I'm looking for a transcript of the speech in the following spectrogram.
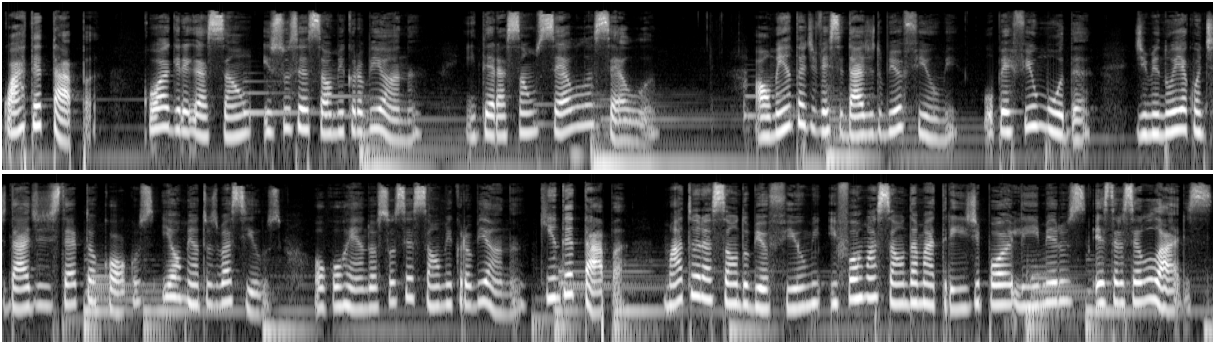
Quarta etapa: coagregação e sucessão microbiana, interação célula-célula. Aumenta a diversidade do biofilme, o perfil muda, diminui a quantidade de Streptococcus e aumenta os bacilos ocorrendo a sucessão microbiana. Quinta etapa: maturação do biofilme e formação da matriz de polímeros extracelulares,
